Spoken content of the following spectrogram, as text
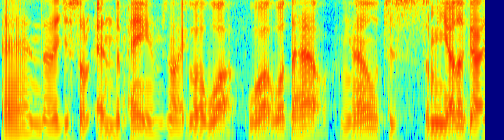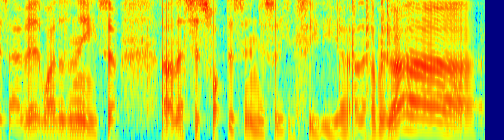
and uh, they just sort of end the pain. Like, well, what, what, what the hell? You know, just I mean, the other guys have it. Why doesn't he? So uh, let's just swap this in just so you can see the uh, other helmet. Ah,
